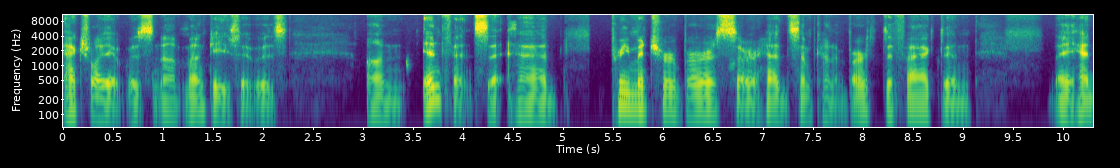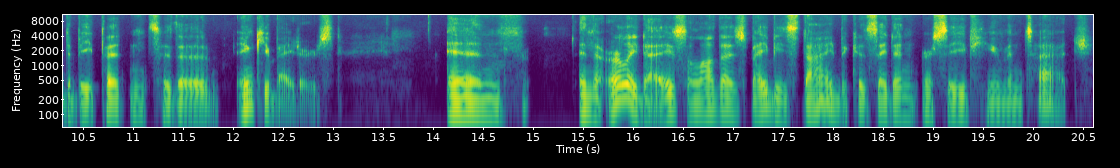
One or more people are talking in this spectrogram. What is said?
actually, it was not monkeys, it was on infants that had premature births or had some kind of birth defect, and they had to be put into the incubators. And in the early days, a lot of those babies died because they didn't receive human touch.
